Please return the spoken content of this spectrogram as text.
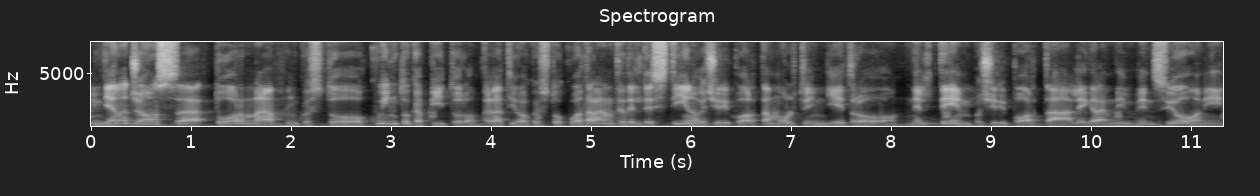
Indiana Jones torna in questo quinto capitolo relativo a questo quadrante del destino che ci riporta molto indietro nel tempo, ci riporta alle grandi invenzioni,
